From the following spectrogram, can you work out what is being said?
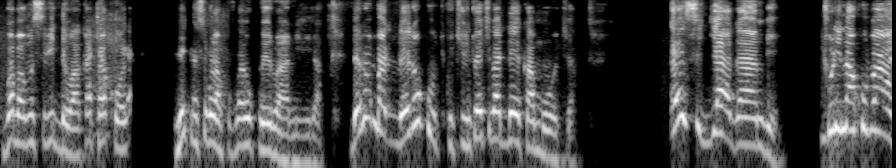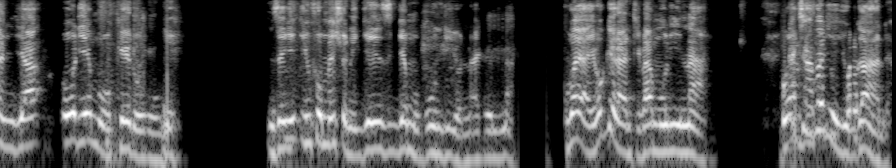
kuba bamusibidde waka takola naye tasobola kuvaayo kwerwanirira. Leero ku kintu ekibadde ekamwokya esijja agambye tulina kubanja olyemwokero ye nze information gyenzijje mu bundi yonna yonna. Kuba yayogera nti bamulina. Ati abali e uganda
